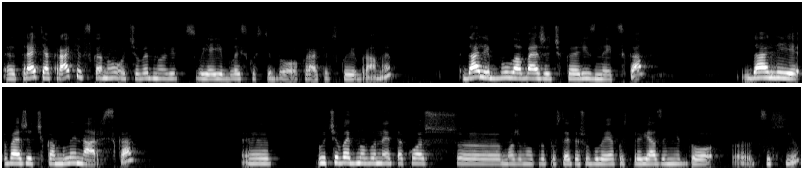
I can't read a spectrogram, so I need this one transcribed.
Е, Третя Краківська, ну, очевидно, від своєї близькості до Краківської брами. Далі була вежечка Різницька. Далі вежечка Млинарська. Е, Очевидно, вони також е, можемо припустити, що були якось прив'язані до цехів.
